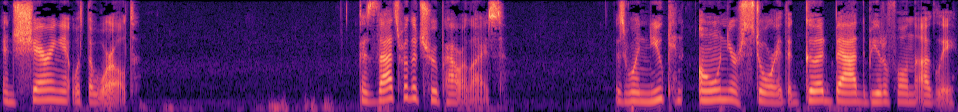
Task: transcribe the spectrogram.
and sharing it with the world. Because that's where the true power lies. Is when you can own your story the good, bad, the beautiful, and the ugly.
